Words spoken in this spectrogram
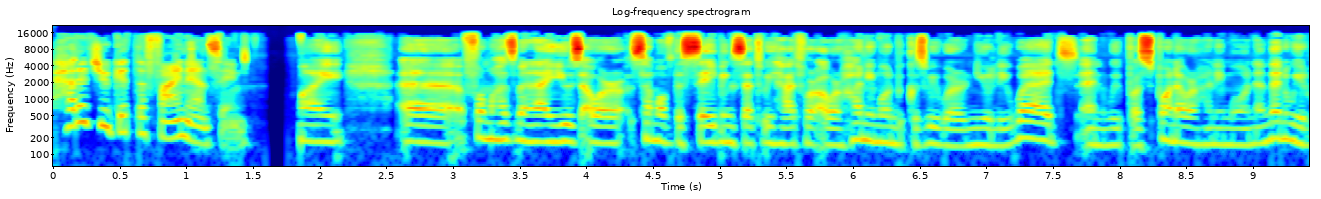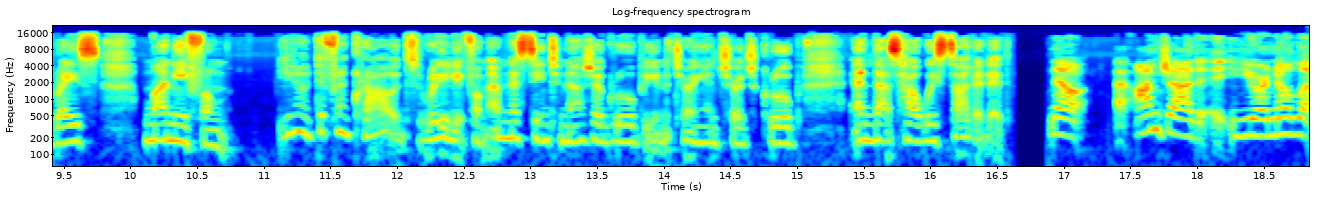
How did you get the financing? My uh, former husband and I used our some of the savings that we had for our honeymoon because we were newlyweds and we postponed our honeymoon and then we raised money from you know different crowds really from Amnesty International Group, Unitarian Church Group, and that's how we started it. Now, uh, Amjad, you are no lo-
